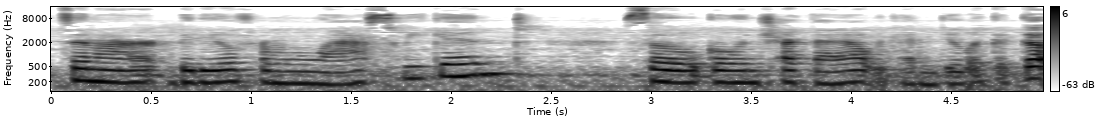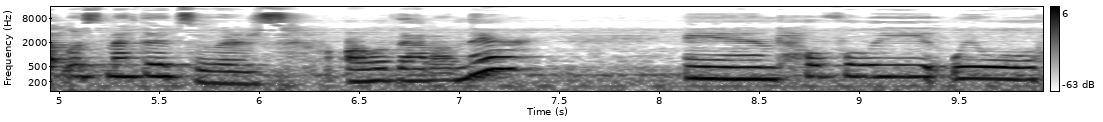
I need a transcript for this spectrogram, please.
it's in our video from last weekend. So go and check that out. We kind of do like a gutless method. So there's all of that on there. And hopefully we will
